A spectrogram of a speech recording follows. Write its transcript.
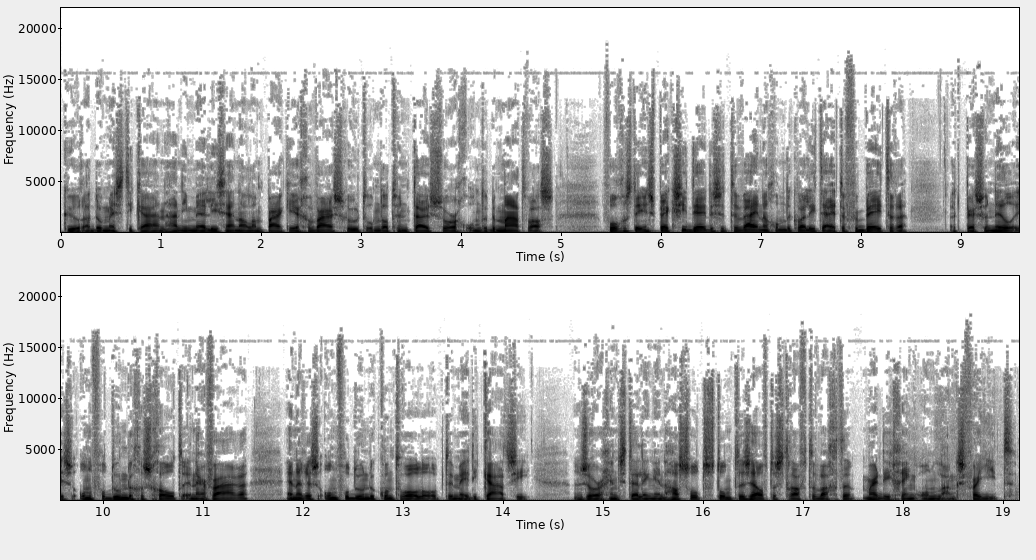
Cura Domestica en Hanimelli zijn al een paar keer gewaarschuwd omdat hun thuiszorg onder de maat was. Volgens de inspectie deden ze te weinig om de kwaliteit te verbeteren. Het personeel is onvoldoende geschoold en ervaren en er is onvoldoende controle op de medicatie. Een zorginstelling in Hasselt stond dezelfde straf te wachten, maar die ging onlangs failliet.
